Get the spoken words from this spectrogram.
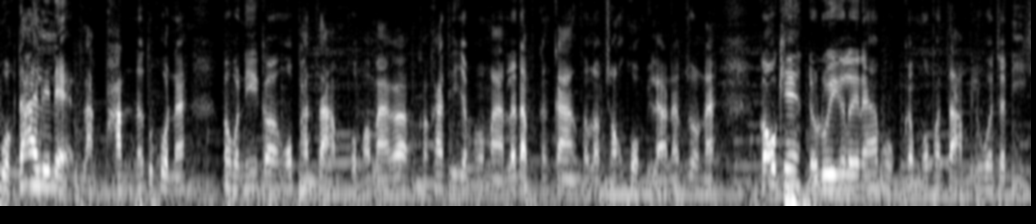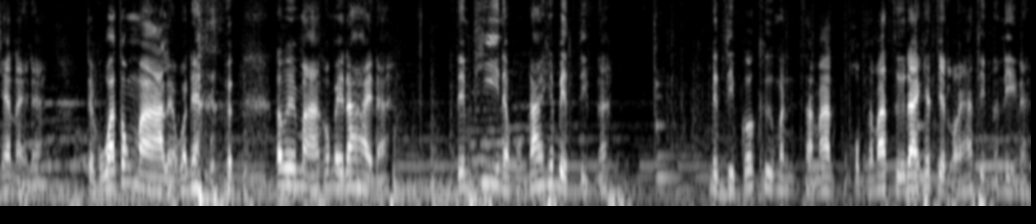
บวกได้เลยแหละ หลักพันนะทุกคนนะก็วันนี้ก็งบพันสามผมเอามาก็ค่อนข้างที่จะประมาณระดับกลางๆสำหรับช่องผมอยู่แล้วนะผู้ชมนะ ก็โอเคเดี๋ยวลุยกันเลยนะครับผมกับงบพันสามไม่รู้ว่าจะดีแค่ไหนนะ แต่ก็ว่าต้องมาแหละวันนี้ถ้าไม่มาก็ไม่ได้นะ เต็มที่เนี่ยผมได้แค่เบ็ดสิบนะเบ็ดสิบก็คือมันสามารถผมสามารถซื้อได้แค่เจ็ดร้อยห้าสิบนั่นเองนะ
